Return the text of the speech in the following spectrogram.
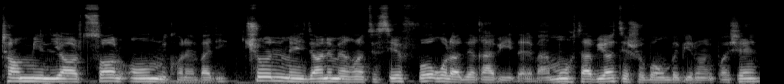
تا میلیارد سال عمر می‌کنه ولی چون میدان مغناطیسی فوق العاده قوی داره و محتویاتش رو با اون به بیرون میپاشه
